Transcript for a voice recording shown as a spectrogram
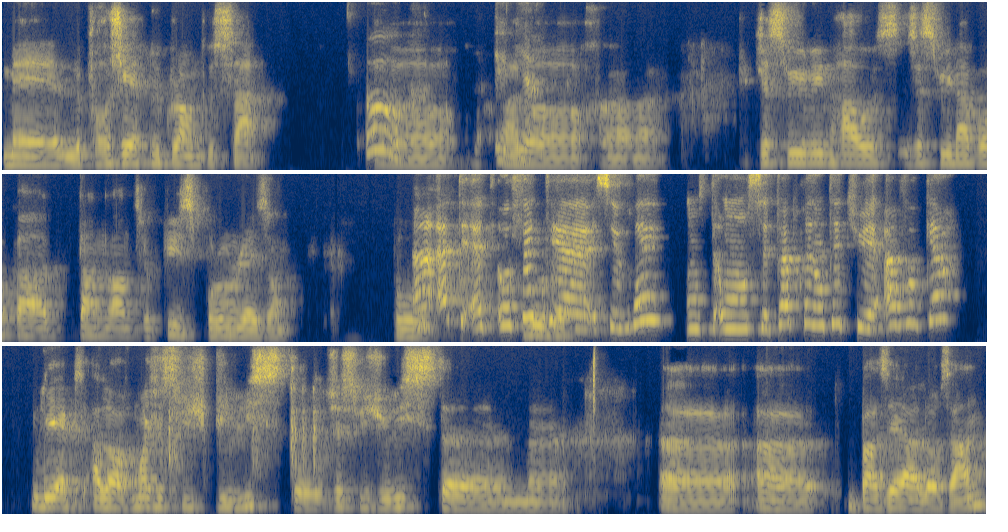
mais le projet est plus grand que ça. Oh, alors, euh, je suis une in-house, je suis un avocat dans l'entreprise pour une raison. Ah, ah au fait, euh, c'est vrai, on ne s'est pas présenté, tu es avocat? Oui, alors moi je suis juriste, je suis juriste euh, basé à Lausanne.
